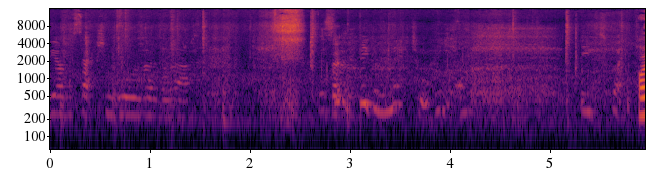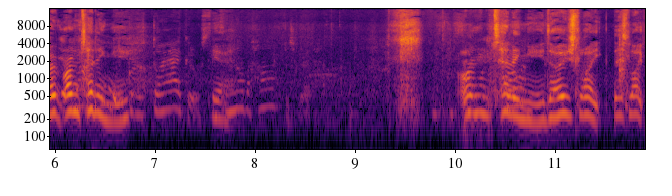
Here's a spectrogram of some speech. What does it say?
the other section wall over there. There's something big and metal here. Big. I'm, That telling you. diagonal, so Yeah. there's another half to it. I'm telling you, those like there's like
